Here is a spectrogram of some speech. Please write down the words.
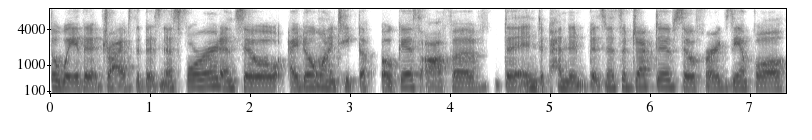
the way that it drives the business forward. And so I don't want to take the focus off of the independent business objective. So, for example,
